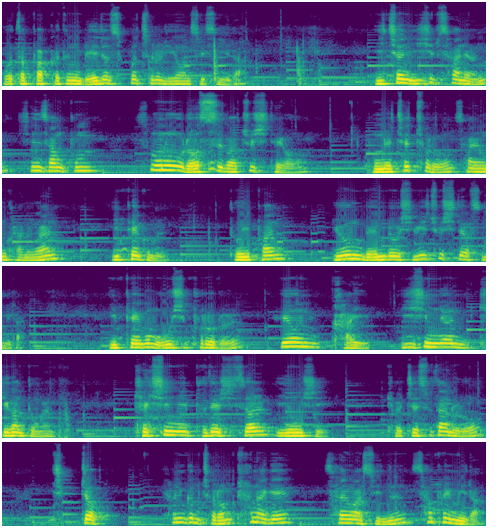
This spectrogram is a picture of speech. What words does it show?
워터파크 등 레저 스포츠를 이용할 수 있습니다. 2024년 신상품 소노 러스가 출시되어 국내 최초로 사용 가능한 입회금을 도입한 뉴 멤버십이 출시되었습니다. 입회금 50%를 회원 가입 20년 기간 동안 객실 및 부대 시설 이용 시 결제 수단으로 직접 현금처럼 편하게 사용할 수 있는 상품입니다.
